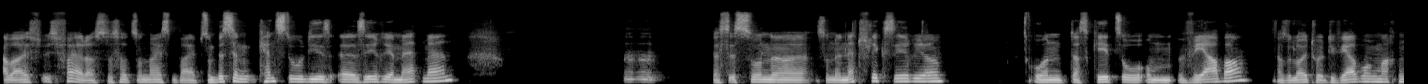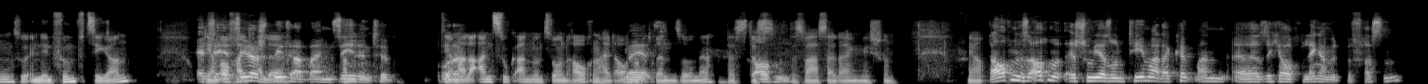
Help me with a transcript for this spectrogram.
Aber ich, ich feiere das, das hat so einen nice Vibe. So ein bisschen, kennst du die äh, Serie Madman? Mhm. Das ist so eine, so eine Netflix-Serie und das geht so um Werber, also Leute, die Werbung machen, so in den 50ern. Erzähl, erzähl halt das später beim Serientipp. Die Oder? haben alle Anzug an und so und rauchen halt auch ja, noch drin, so, ne? Das, das, das war es halt eigentlich schon. Ja. Rauchen ist auch ist schon wieder so ein Thema, da könnte man äh, sich auch länger mit befassen.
